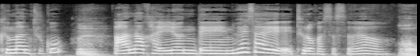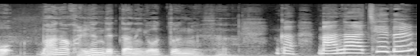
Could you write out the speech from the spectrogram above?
그만두고 네. 만화 관련된 회사에 들어갔었어요. 어, 만화 관련됐다는 게 어떤 회사? 그러니까 만화 책을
